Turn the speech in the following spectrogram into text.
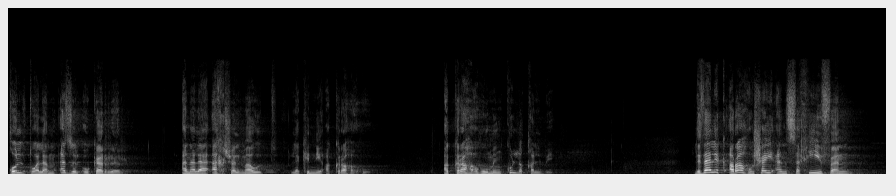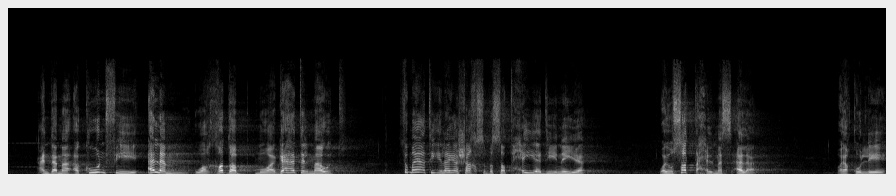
قلت ولم أزل أكرر أنا لا أخشى الموت لكني أكرهه. أكرهه من كل قلبي. لذلك أراه شيئا سخيفا عندما أكون في ألم وغضب مواجهة الموت ثم يأتي إلي شخص بسطحية دينية ويسطح المسألة ويقول لي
